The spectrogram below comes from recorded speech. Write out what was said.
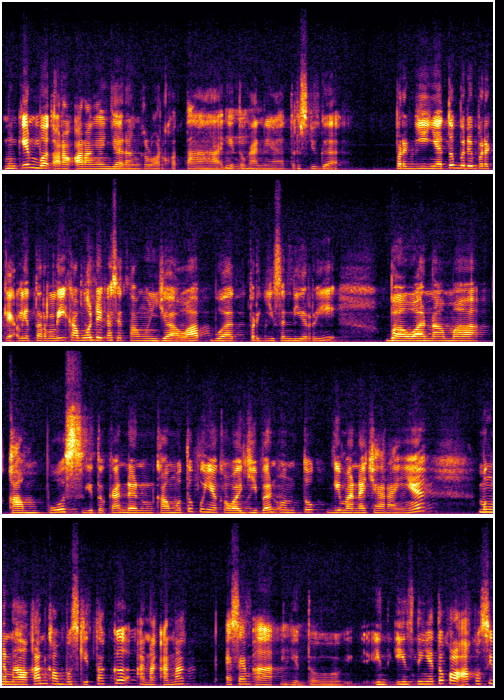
mungkin buat orang-orang yang jarang keluar kota gitu kan ya. Terus juga perginya tuh bener-bener kayak literally kamu dikasih tanggung jawab buat pergi sendiri bawa nama kampus gitu kan dan kamu tuh punya kewajiban untuk gimana caranya mengenalkan kampus kita ke anak-anak SMA gitu. In- intinya tuh kalau aku sih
